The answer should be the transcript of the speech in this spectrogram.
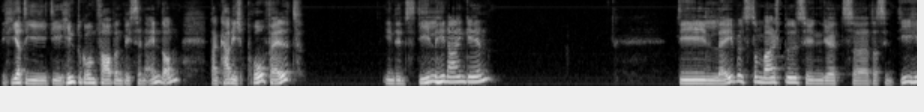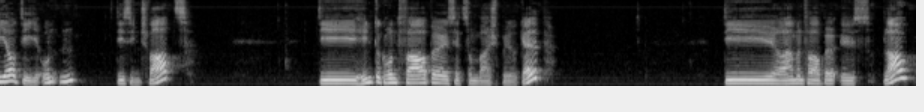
hier die, die Hintergrundfarbe ein bisschen ändern. Dann kann ich pro Feld in den Stil hineingehen. Die Labels zum Beispiel sind jetzt, äh, das sind die hier, die unten, die sind schwarz. Die Hintergrundfarbe ist jetzt zum Beispiel gelb. Die Rahmenfarbe ist blau.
